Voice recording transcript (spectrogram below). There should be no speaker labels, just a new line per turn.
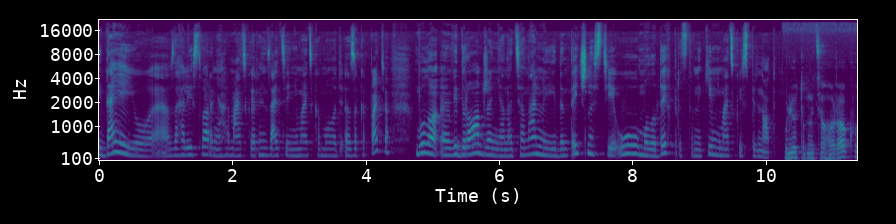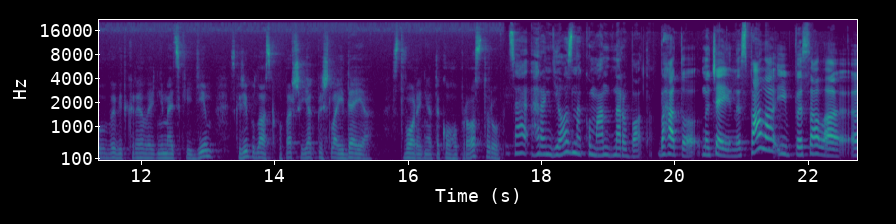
ідеєю е, взагалі створення громадської організації Німецька молодь Закарпаття було е, відродження національної ідентичності у молодих представників німецької спільноти.
У лютому цього року ви відкрили німецький дім. Скажіть, будь ласка, по-перше, як прийшла ідея створення такого простору?
Це грандіозна командна робота. Багато ночей не спала і писала е,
